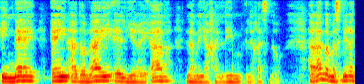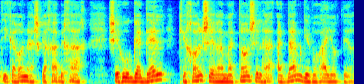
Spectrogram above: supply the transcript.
הנה אין אדוני אל יראיו למייחלים לחסדו. הרמב"ם מסביר את עיקרון ההשגחה בכך שהוא גדל ככל שרמתו של האדם גבוהה יותר.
